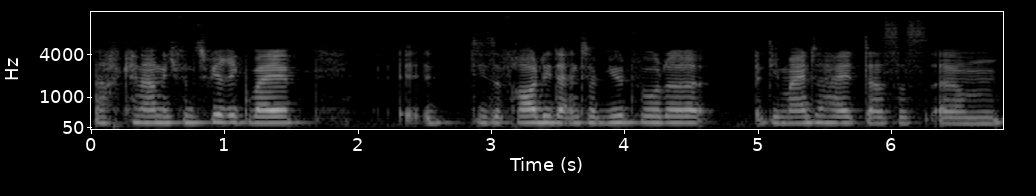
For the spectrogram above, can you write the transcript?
ach, keine Ahnung, ich finde es schwierig, weil diese Frau, die da interviewt wurde, die meinte halt, dass es ähm,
